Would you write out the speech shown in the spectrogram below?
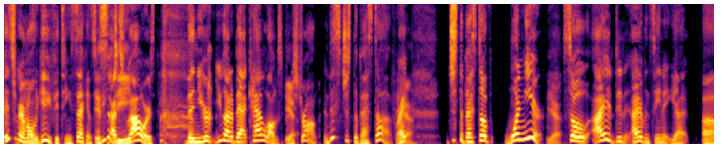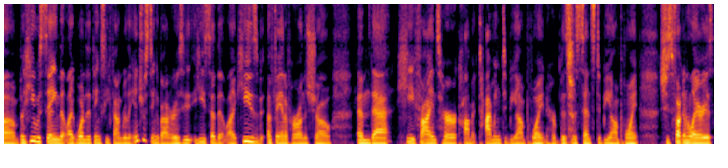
Instagram only give you 15 seconds. So if you got deep. two hours, then you're you got a back catalog is pretty Yeah. strong. And this is just the best of right. Yeah. Just the best of one year. Yeah. So I didn't. I haven't seen it yet. Um, but he was saying that like one of the things he found really interesting about her is he, he said that like he's a fan of her on the show and that he finds her comic timing to be on point, her business sense to be on point. She's fucking hilarious.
